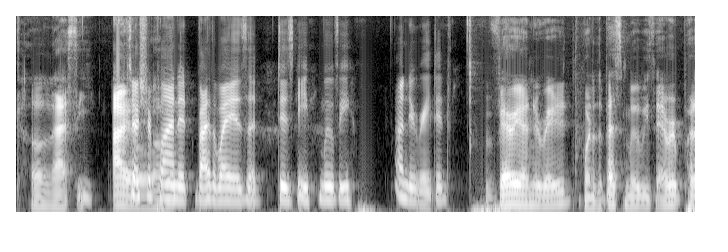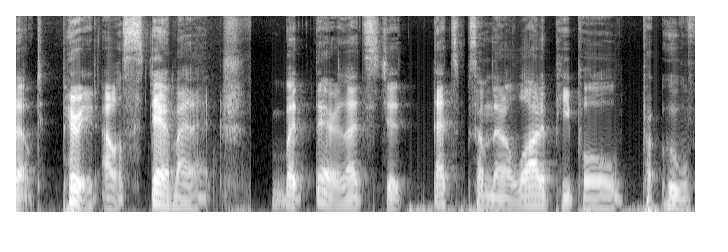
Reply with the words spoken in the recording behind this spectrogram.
Classy. I Treasure love it. Planet, by the way, is a Disney movie. Underrated. Very underrated. One of the best movies ever put out. Period. I will stand by that. But there, that's just that's something that a lot of people who've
